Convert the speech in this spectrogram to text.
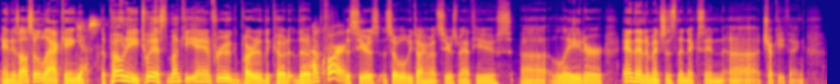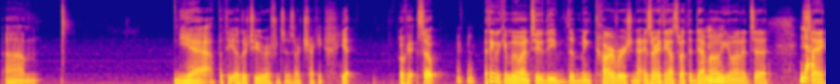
and is also lacking Yes. the pony, twist, monkey, and frug part of the code. The Of course. the Sears. So we'll be talking about Sears Matthews uh, later, and then it mentions the Nixon uh, Chucky thing. Um, yeah, but the other two references are Chucky. Yeah. Okay, so Mm-hmm. I think we can move on to the the Mink Car version now. Is there anything else about the demo you wanted to Mm-hmm. No, say?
